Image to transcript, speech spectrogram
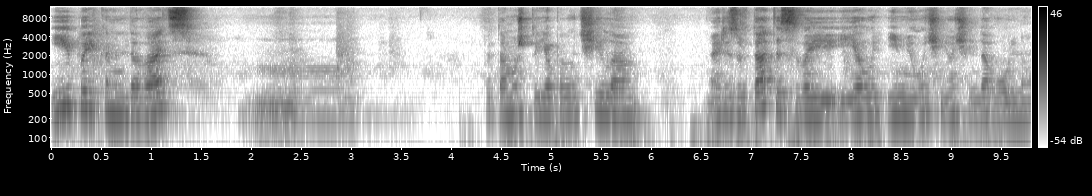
и порекомендовать потому что я получила результаты свои, и я ими очень-очень довольна.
